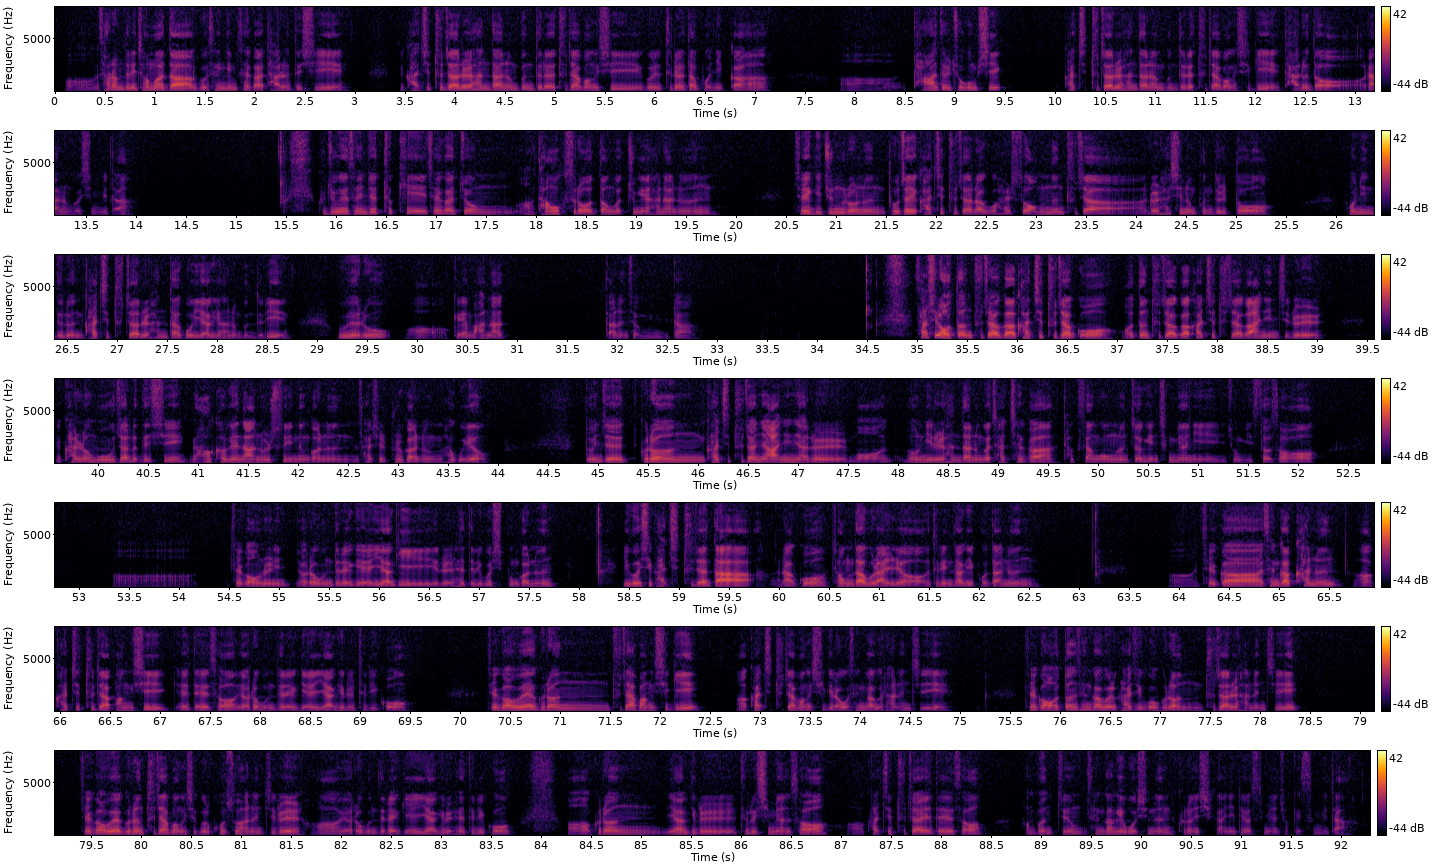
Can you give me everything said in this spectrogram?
어, 사람들이 저마다 그 생김새가 다르듯이 이 가치 투자를 한다는 분들의 투자 방식을 들여다 보니까 어, 다들 조금씩 가치 투자를 한다는 분들의 투자 방식이 다르더라는 것입니다. 그 중에서 이제 특히 제가 좀 어, 당혹스러웠던 것 중에 하나는 제 기준으로는 도저히 가치 투자라고 할 수 없는 투자를 하시는 분들도 본인들은 가치 투자를 한다고 이야기하는 분들이 의외로 어, 꽤 많았다는 점입니다. 사실 어떤 투자가 가치 투자고 어떤 투자가 가치 투자가 아닌지를 칼로 모으 자르듯이 명확하게 나눌 수 있는 것은 사실 불가능하고요. 또 이제 그런 가치 투자냐 아니냐를 뭐 논의를 한다는 것 자체가 탁상공론적인 측면이 좀 있어서 어 제가 오늘 여러분들에게 이야기를 해드리고 싶은 거는 이것이 가치 투자다라고 정답을 알려드린다기보다는 어 제가 생각하는 어 가치 투자 방식에 대해서 여러분들에게 이야기를 드리고 제가 왜 그런 투자 방식이 어, 가치 투자 방식이라고 생각을 하는지, 제가 어떤 생각을 가지고 그런 투자를 하는지, 제가 왜 그런 투자 방식을 고수하는지를 어, 여러분들에게 이야기를 해드리고 어, 그런 이야기를 들으시면서 어, 가치 투자에 대해서 한 번쯤 생각해 보시는 그런 시간이 되었으면 좋겠습니다.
